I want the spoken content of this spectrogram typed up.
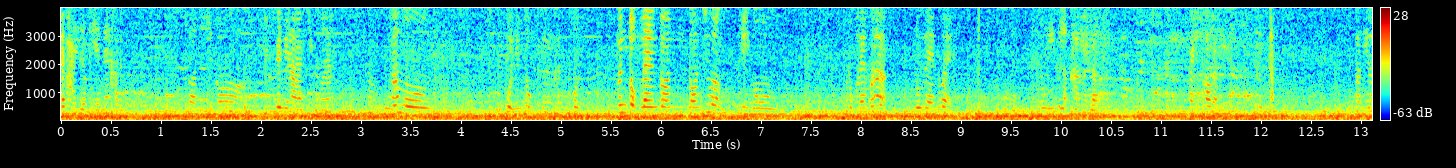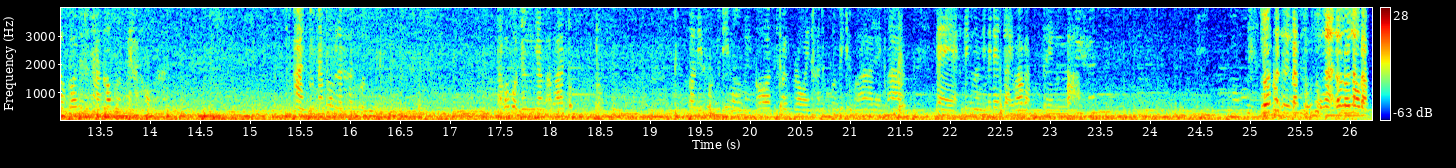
จะพายเรือเพียนแน่ค่ะตอนนี้ก็เป็นเวลากี่โมงนะห้าโมงฝนยังตกเลยค่ะทุกคน มันตกแรงตอนตอนช่วงสี่โมงตกแรงมากลมแรงด้วยโอ้โหตรงนี้คือหลังคาแล้วไปเข้าแบบสุดจัดตอนนี้เราก็จะเดินทางเข้าเมืองไปหาของค่ะผ่านจุดน้ำท่วมแล้วค่ะทุกคนแต่ว่าฝนยังยังแบบว่าตกตกอยู่ตอนนี้ฝนอยู่ที่มองใหม่ก็ปล่อยๆนะคะทุกคนไม่ถือว่าแรงมาก แต่ในเมืองนี่ไม่แน่ใจว่าแบบแรงเปล่ารถคนอื่นแบบสูงๆอะแล้วรถเราแบบ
